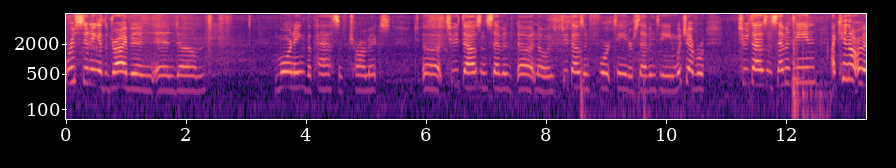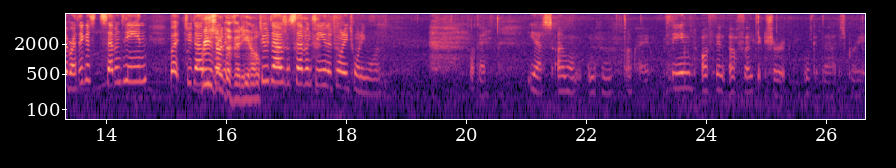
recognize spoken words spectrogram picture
we're sitting at the drive-in and um, mourning the pass of Charmx. Uh, 2007. Uh, no, it was 2014 or 17, whichever. 2017. I cannot remember. I think it's 17, but 2017. Restart the video. 2017 to 2021. Okay. Yes, I'm. hmm okay. Thin, authentic, authentic shirt. Look at that. It's great.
